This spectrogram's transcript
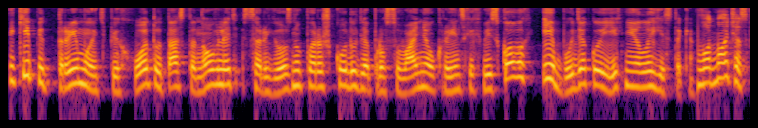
які підтримують піхоту та становлять серйозну перешкоду для просування українських військових і будь-якої їхньої логістики. Водночас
